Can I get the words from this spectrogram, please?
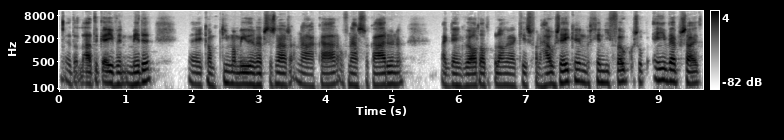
Dat laat ik even in het midden. Eh, je kan prima meerdere websites naar, naar elkaar of naast elkaar runnen. Maar ik denk wel dat het belangrijk is van hou zeker in het begin die focus op één website,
